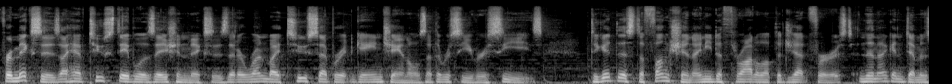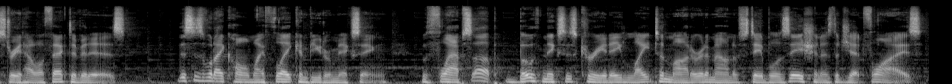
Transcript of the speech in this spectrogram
For mixes, I have two stabilization mixes that are run by two separate gain channels that the receiver sees. To get this to function, I need to throttle up the jet first, and then I can demonstrate how effective it is. This is what I call my flight computer mixing. With flaps up, both mixes create a light to moderate amount of stabilization as the jet flies.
